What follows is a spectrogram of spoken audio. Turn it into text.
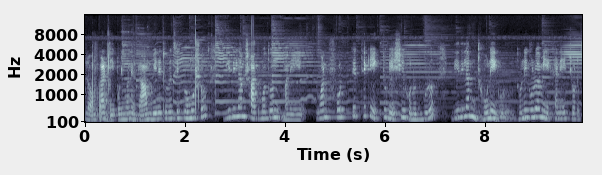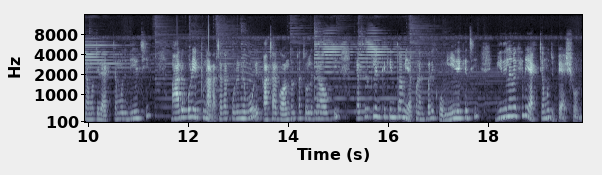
লঙ্কার যে পরিমাণে দাম বেড়ে চলেছে ক্রমশ, দিয়ে দিলাম স্বাদ মতন মানে ওয়ান ফোর্থের থেকে একটু বেশি হলুদ গুঁড়ো, দিয়ে দিলাম ধনে গুঁড়ো। ধনে গুঁড়ো আমি এখানে ছোটো চামচের এক চামচ দিয়েছি। ভালো করে একটু নাড়াচাড়া করে নেব, এর কাঁচা গন্ধটা চলে যাওয়া অবধি। গ্যাসের ফ্লেমকে কিন্তু আমি এখন একবারে কমিয়ে রেখেছি। দিয়ে দিলাম এখানে এক চামচ বেসন,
